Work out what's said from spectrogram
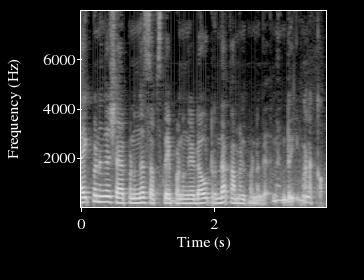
லைக் பண்ணுங்கள் ஷேர் பண்ணுங்கள் சப்ஸ்கிரைப் பண்ணுங்கள் டவுட் இருந்தால் கமெண்ட் பண்ணுங்கள் நன்றி வணக்கம்.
